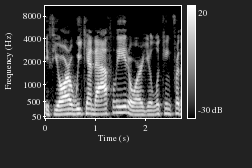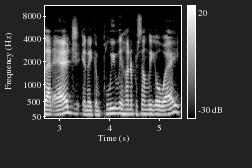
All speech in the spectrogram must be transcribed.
if you are a weekend athlete or you're looking for that edge in a completely 100% legal way,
